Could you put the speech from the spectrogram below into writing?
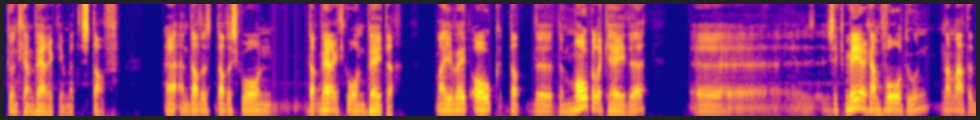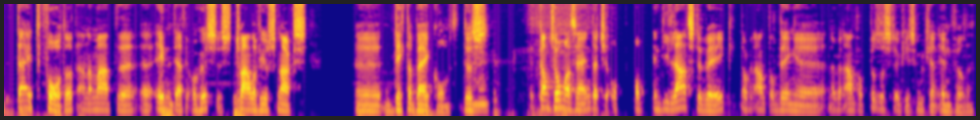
kunt gaan werken met de staf. Eh, en dat is, dat is gewoon, dat werkt gewoon beter. Maar je weet ook dat de, de mogelijkheden zich meer gaan voordoen naarmate de tijd vordert en naarmate eh 31 augustus, 12 uur s'nachts, eh dichterbij komt. Dus het kan zomaar zijn dat je op, op, in die laatste week nog een aantal dingen, nog een aantal puzzelstukjes moet gaan invullen.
